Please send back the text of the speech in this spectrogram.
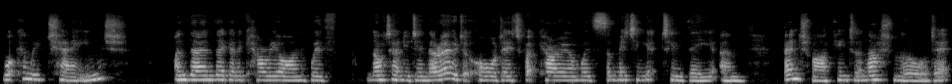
what can we change? And then they're going to carry on with not only doing their own audit, but carry on with submitting it to the um, benchmarking, to the national audit,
